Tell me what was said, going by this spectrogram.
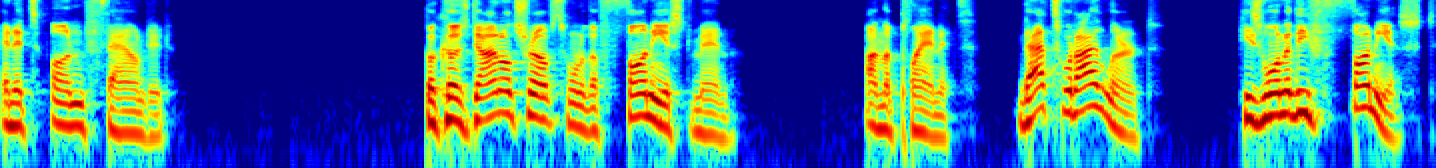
and it's unfounded. Because Donald Trump's one of the funniest men on the planet. That's what I learned. He's one of the funniest.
